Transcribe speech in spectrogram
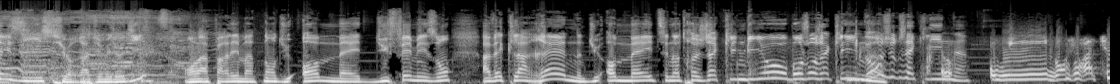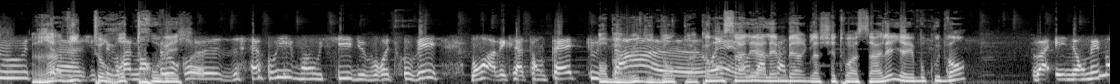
Fantaisie sur Radio Mélodie. On va parler maintenant du homemade, du fait maison avec la reine du homemade, c'est notre Jacqueline Billot. Bonjour Jacqueline. Bonjour Jacqueline. Oui, bonjour à tous. Ravi Euh, de je te suis vraiment retrouver. heureuse. oui, moi aussi de vous retrouver. Bon, avec la tempête, tout Oh bah ça. oui, dis donc. là. euh, Comment ouais, ça allait à Lemberg là chez toi? Ça allait? Il y avait beaucoup de vent? Bah, énormément,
